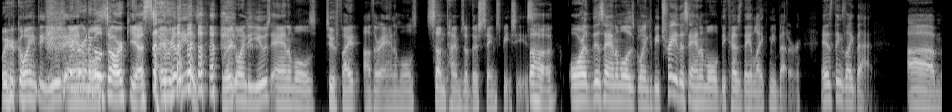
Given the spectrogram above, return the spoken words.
we're going to use If we're gonna go dark, yes. It really is. We're going to use animals to fight other animals, sometimes of their same species. uh-huh. Or this animal is going to betray this animal because they like me better. And it's things like that. Um,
